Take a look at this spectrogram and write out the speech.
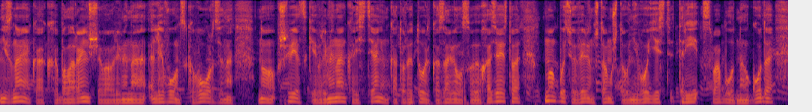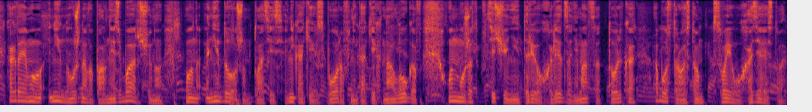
Не знаю, как было раньше, во времена Ливонского ордена, но в шведские времена крестьянин, который только завел свое хозяйство, мог быть уверен в том, что у него есть три свободных года, когда ему не нужно выполнять барщину. Он не должен платить никаких сборов, никаких налогов. Он может в течение трех лет заниматься только обустройством своего хозяйства.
